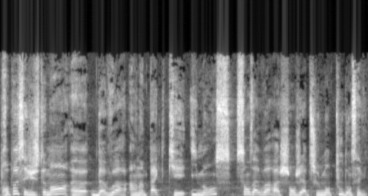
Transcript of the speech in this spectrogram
propose, c'est justement euh, d'avoir un impact qui est immense sans avoir à changer absolument tout dans sa vie.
